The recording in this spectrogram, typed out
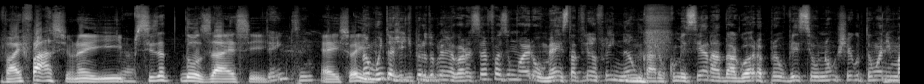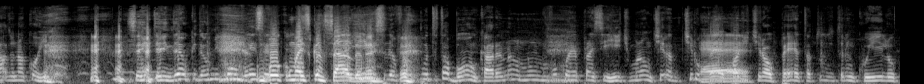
Vai fácil, né? E É. precisa dosar esse. Tem? Sim. É isso aí. Não, muita gente perguntou pra mim agora, você vai fazer um Ironman, você tá treinando? Eu falei, não, cara, eu comecei a nadar agora pra eu ver se eu não chego tão animado na corrida. você entendeu? Que deu me convence. um pouco mais cansado, é né? isso, eu falei, puta, tá bom, cara, não, não, não vou correr pra esse ritmo, não, tira, tira o É. pé, pode tirar o pé, tá tudo tranquilo,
